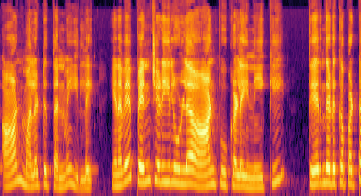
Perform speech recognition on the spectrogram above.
ஆண் மலட்டுத்தன்மை இல்லை. எனவே பெண் செடியில் உள்ள ஆண் பூக்களை நீக்கி தேர்ந்தெடுக்கப்பட்ட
